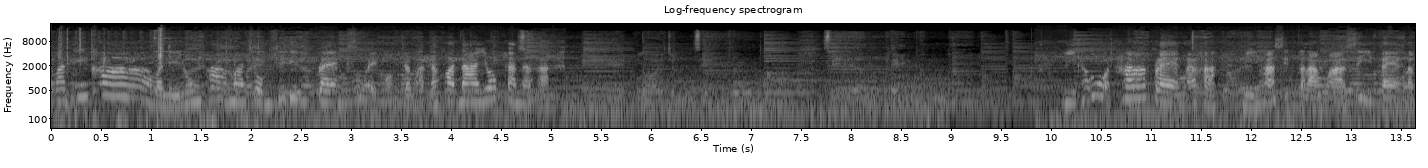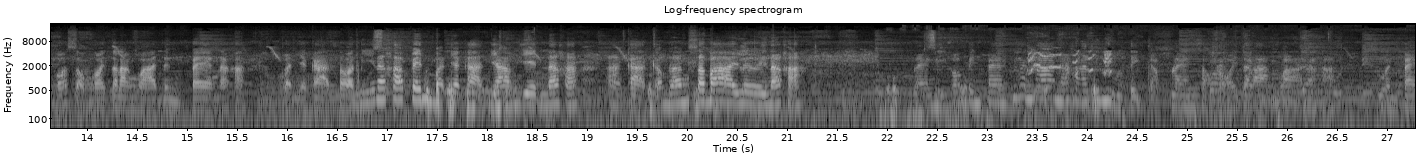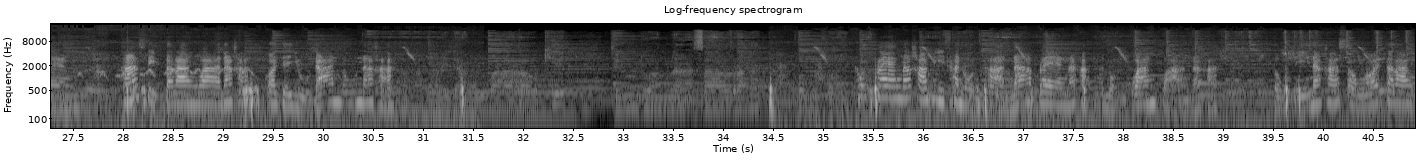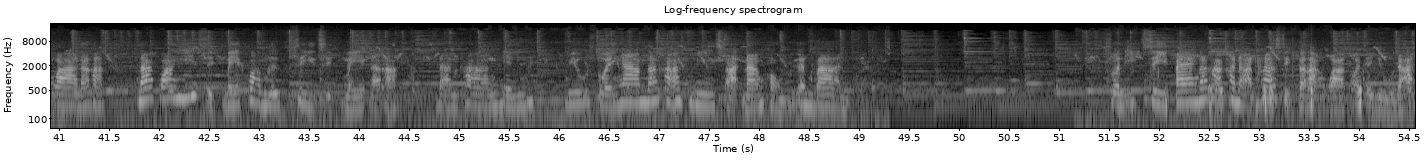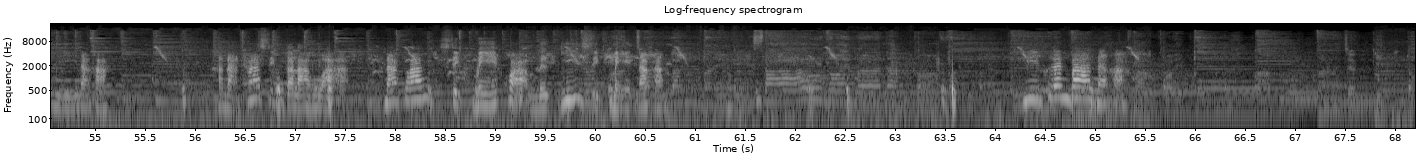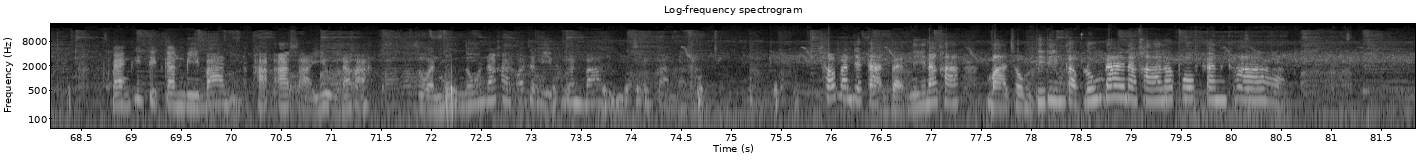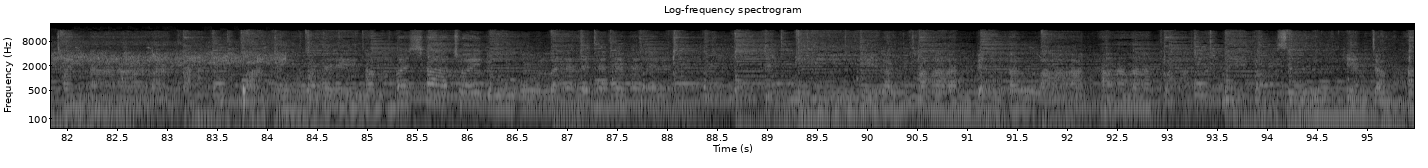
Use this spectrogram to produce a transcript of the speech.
สวัสดีค่ะ วันนี้ลุงพามาชมที่ดินแปลงสวยของจังหวัดนครนายกกันนะคะ มีทั้งหมด 5 แปลงนะคะ มี 50 ตารางวา 4 แปลงแล้วก็ 200 ตารางวา 1 แปลงนะคะ บรรยากาศตอนนี้นะคะ เป็นบรรยากาศยามเย็นนะคะ อากาศกำลังสบายเลยนะคะ แปลงนี้ก็เป็นแปลงเพื่อนบ้านนะคะ ที่อยู่ติดกับแปลง 200 ตารางวานะคะ ส่วนแปลง 50 ตารางวานะคะ ก็จะอยู่ด้านนู้นนะคะ ทุกแปลงนะคะ มีถนนผ่านหน้าแปลงนะคะ ถนนกว้างขวางนะคะ ตรงนี้นะคะ 200 ตารางวานะคะ หน้ากว้าง 20 เมตร ความลึก 40 เมตรนะคะ ด้านข้างเห็นวิวสวยงามนะคะ มีสระน้ำของเพื่อนบ้านส่วนอีก 4 แปลงนะคะ ขนาด 50 ตารางวา ก็จะอยู่ด้านนี้นะคะ ขนาด 50 ตารางวา นักล่าง 10 เมตร ความลึก 20 เมตรนะคะ มีเพื่อนบ้านนะคะ แบ่งที่ติดกันมีบ้านพักอาศัยอยู่นะคะ ส่วนมุมนู้นนะคะ ก็จะมีเพื่อนบ้านอีกเช่นกันนะคะชอบบรรยากาศแบบนี้นะคะ มาชมที่ดินกับลุงได้นะคะ แล้วพบกันค่ะ รมชาติช่วยดูแล มีลำธารเป็นตลาดหาปลา ไม่ต้องซื้อเพียงจับหา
